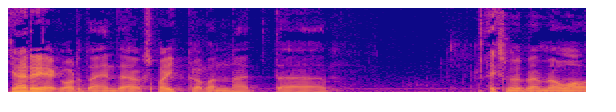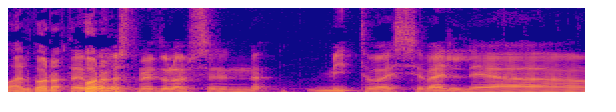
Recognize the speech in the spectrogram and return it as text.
järjekorda enda jaoks paika panna, et äh, eks me peame omavahel korra tõepoolest, meil tuleb siin mitu asja välja ja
